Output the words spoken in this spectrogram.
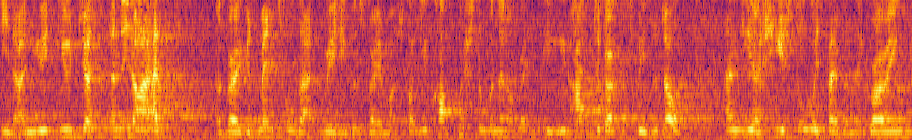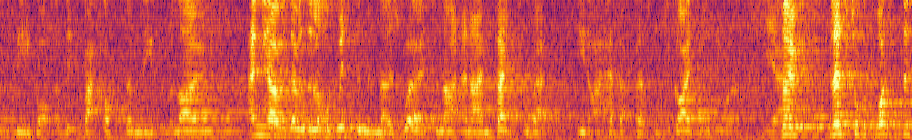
You know, and you, you just, and you know, I had a very good mentor that really was very much like you can't push them when they're not ready. You you have to go at the speed of the dog. And you know, she used to always say when they're growing, leave off, back off them, leave them alone. And you know, there was a lot of wisdom in those words, and I and I'm thankful that you know I had that person to guide me, as it were. Yeah. So let's talk. What's the,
